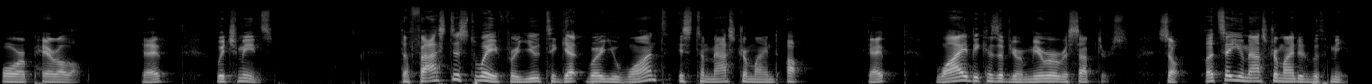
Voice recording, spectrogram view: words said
or parallel. Okay. Which means the fastest way for you to get where you want is to mastermind up. Okay. Why? Because of your mirror receptors. So let's say you masterminded with me.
